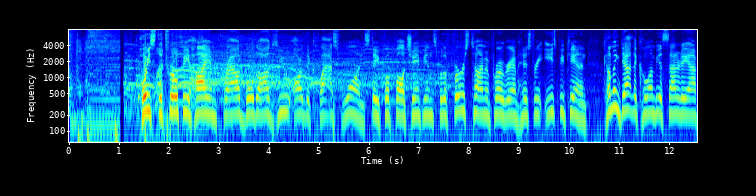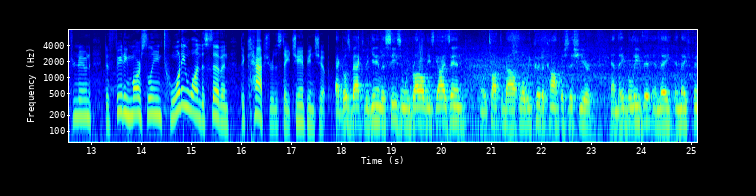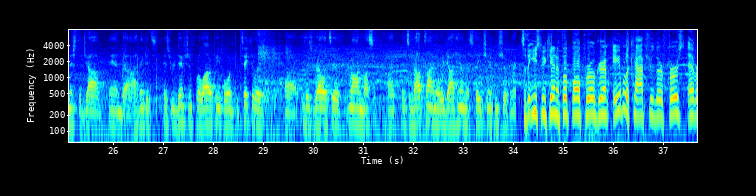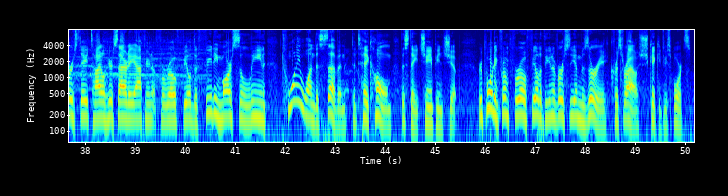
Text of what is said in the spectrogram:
Hoist the trophy high and proud, Bulldogs. You are the Class 1 state football champions for the first time in program history. East Buchanan coming down to Columbia Saturday afternoon, defeating Marceline 21 to 7 to capture the state championship. That goes back to the beginning of the season. We brought all these guys in and we talked about what we could accomplish this year and they believed it and they and they finished the job. And uh, I think it's it's redemption for a lot of people, in particular uh, his relative Ron Musser. Uh, it's about time that we got him a state championship ring. So the East Buchanan football program able to capture their first ever state title here Saturday afternoon at Faurot Field, defeating Marceline 21 to 7 to take home the state championship. Reporting from Faurot Field at the University of Missouri, Chris Roush, KQ2 Sports.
